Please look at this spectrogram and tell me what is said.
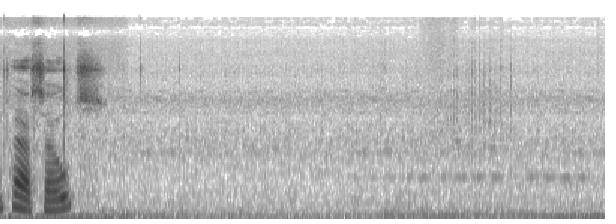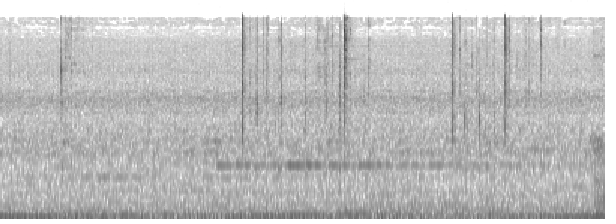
Don't pass out. Hurry.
